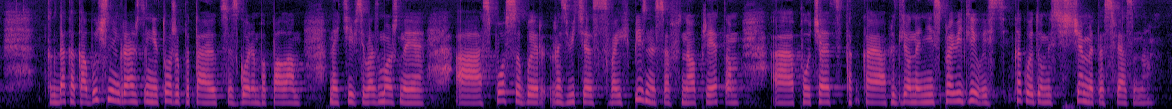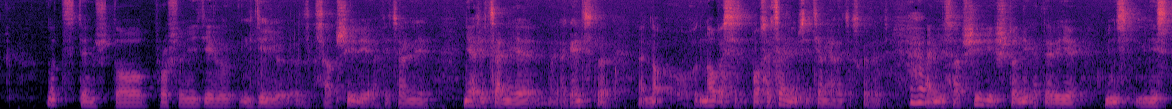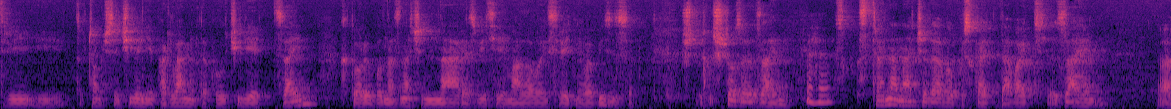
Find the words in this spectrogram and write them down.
когда, как обычные граждане, тоже пытаются с горем пополам найти всевозможные а, способы развития своих бизнесов, но при этом а, получается такая определенная несправедливость. Как вы думаете, с чем это связано? Ну, с тем, что прошлую неделю, неделю сообщили официальные, неофициальные агентства, но новости по социальным сетям, я хочу сказать, uh-huh. они сообщили, что некоторые министры, и в том числе члены парламента, получили займ, который был назначен на развитие малого и среднего бизнеса. Что, что за займы? Uh-huh. Страна начала выпускать, давать займ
